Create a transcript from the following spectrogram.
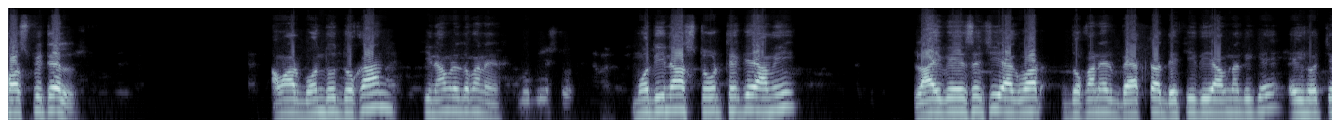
হসপিটাল। আমার বন্ধুর দোকান কি নাম রে দোকানের স্টোর। মদিনা স্টোর থেকে আমি লাইভে এসেছি। একবার দোকানের ব্যাগটা দেখিয়ে দিই আপনাদিকে এই হচ্ছে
